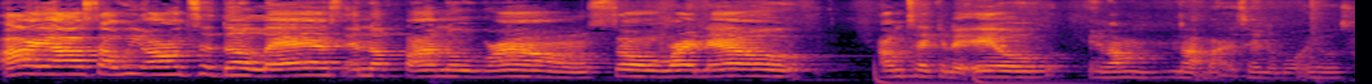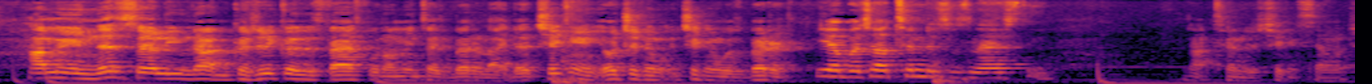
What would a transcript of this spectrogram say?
All right, y'all. So we on to the last and the final round. So right now, I'm taking the L, and I'm not about to take no more L's. I mean necessarily not because just because it's fast food don't mean it tastes better. Like that chicken, your chicken chicken was better. Yeah, but your tenders was nasty. Not tender chicken sandwich.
